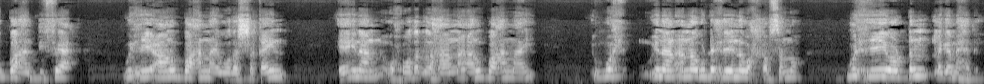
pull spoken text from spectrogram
u baahan difaac wixii aan u baahannahay wada shaqayn ee inaan wax wada lahaana aan u baahannahay inaan annagu dhexdeenna wax qabsanno wixii oo dhan lagama hadal.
